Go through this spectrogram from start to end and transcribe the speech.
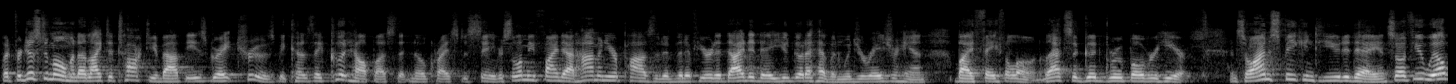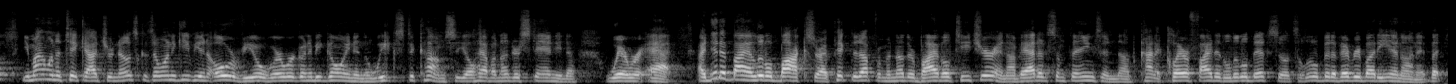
But for just a moment, I'd like to talk to you about these great truths because they could help us that know Christ as Savior. So let me find out how many are positive that if you were to die today, you'd go to heaven. Would you raise your hand by faith alone? That's a good group over here. And so I'm speaking to you today. And so if you will, you might want to take out your notes because I want to give you an overview of where we're going to be going in the weeks to come so you'll have an understanding of where we're at. I did it by a little boxer. I picked it up from another Bible teacher and I've added some things and uh, I've kind of clarified it a little bit so it's a little bit of everybody in on it. But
